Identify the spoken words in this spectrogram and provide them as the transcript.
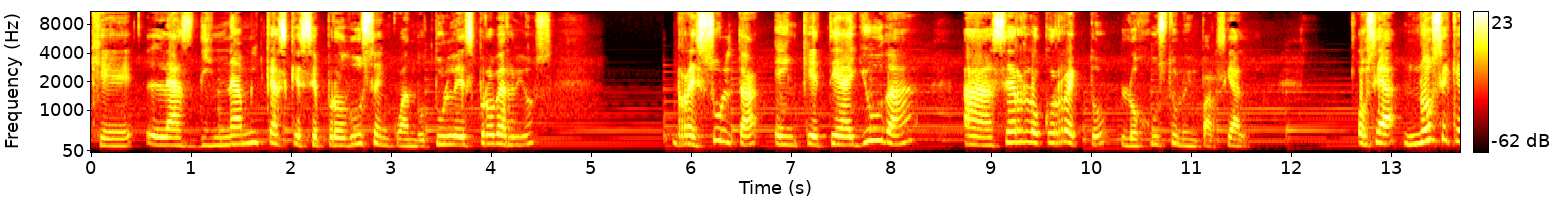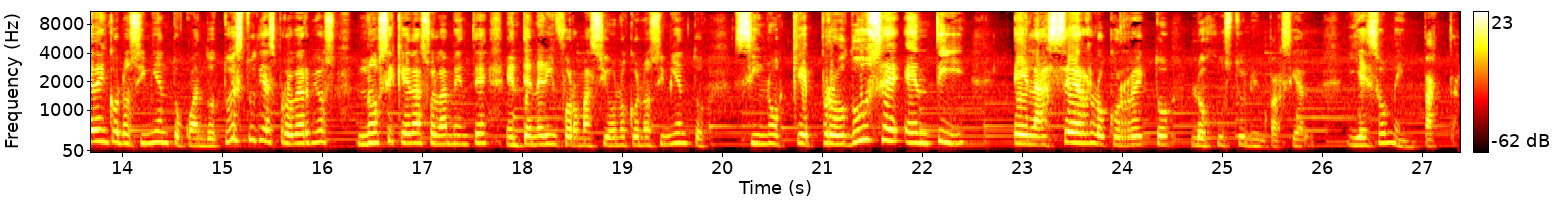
que las dinámicas que se producen cuando tú lees proverbios resulta en que te ayuda a hacer lo correcto, lo justo y lo imparcial. O sea, no se queda en conocimiento. Cuando tú estudias proverbios, no se queda solamente en tener información o conocimiento, sino que produce en ti el hacer lo correcto, lo justo y lo imparcial. Y eso me impacta.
